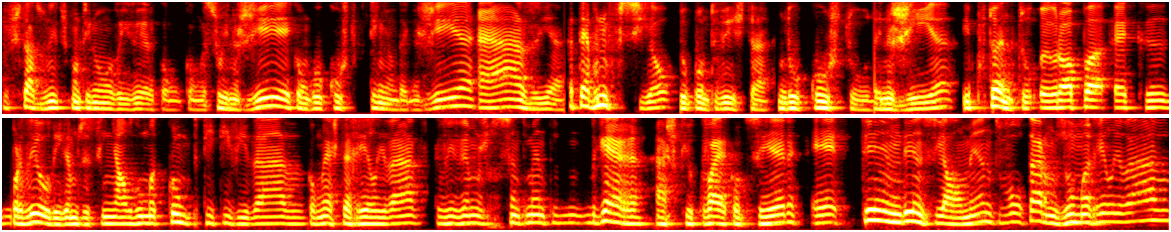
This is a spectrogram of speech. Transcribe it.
os Estados Unidos continuam a viver com, com a sua energia, com o custo que tinham da energia. A Ásia até beneficiou do ponto de vista do custo da energia, e, portanto, a Europa é que perdeu, digamos assim, alguma competitividade com esta realidade que vivemos recentemente de guerra. Acho que o que vai acontecer é tendencialmente voltarmos a uma realidade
